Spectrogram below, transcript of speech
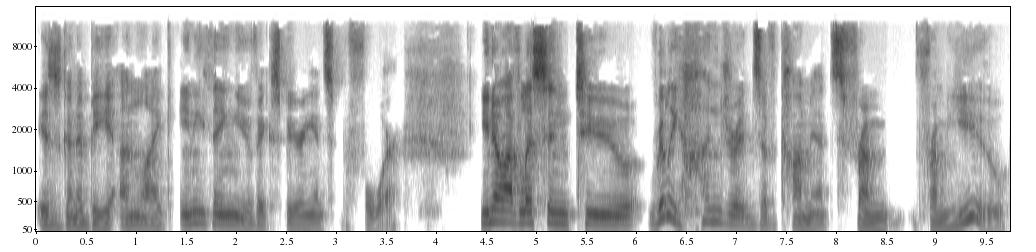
is going to be unlike anything you've experienced before. You know, I've listened to really hundreds of comments from, from you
